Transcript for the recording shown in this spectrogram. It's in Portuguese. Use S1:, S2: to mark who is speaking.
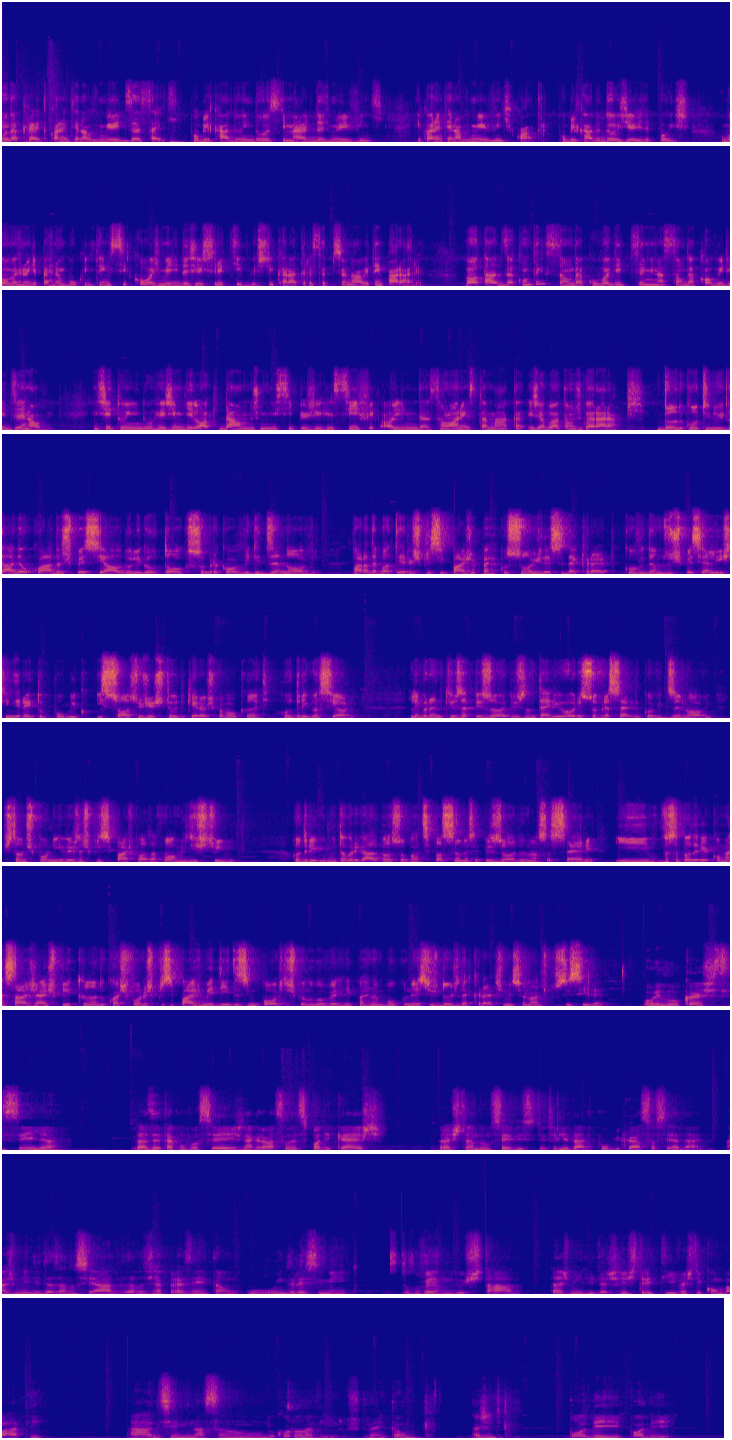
S1: Com o decreto 49.017, publicado em 12 de maio de 2020, e 49.024, publicado dois dias depois, o governo de Pernambuco intensificou as medidas restritivas de caráter excepcional e temporária, voltadas à contenção da curva de disseminação da Covid-19, instituindo o regime de lockdown nos municípios de Recife, Olinda, São Lourenço da Mata e Jaboatão dos Guararapes.
S2: Dando continuidade ao quadro especial do Legal Talk sobre a Covid-19, para debater as principais repercussões desse decreto, convidamos o especialista em direito público e sócio-gestor de Queiroz Cavalcante, Rodrigo Acioli. Lembrando que os episódios anteriores sobre a série do Covid-19 estão disponíveis nas principais plataformas de streaming. Rodrigo, muito obrigado pela sua participação nesse episódio da nossa série. E você poderia começar já explicando quais foram as principais medidas impostas pelo governo de Pernambuco nesses dois decretos mencionados por Cecília?
S3: Oi, Lucas, Cecília. Prazer estar com vocês na gravação desse podcast prestando um serviço de utilidade pública à sociedade. As medidas anunciadas, elas representam o endurecimento do governo do estado das medidas restritivas de combate à disseminação do coronavírus, né? Então, a gente pode pode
